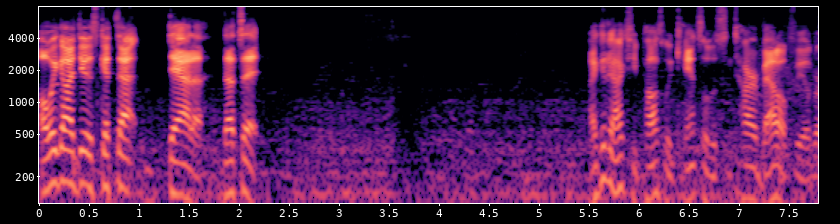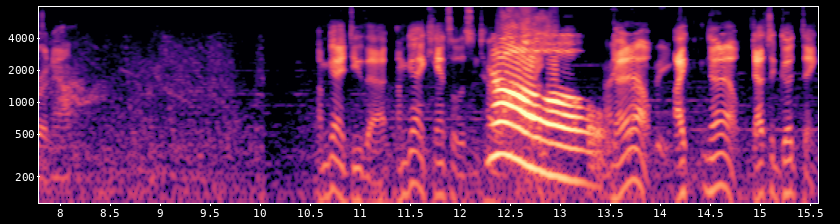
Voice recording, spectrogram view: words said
All we gotta do is get that data. That's it. I could actually possibly cancel this entire battlefield right now. I'm gonna do that. I'm gonna cancel this entire. No! No, no, no. I no, no. That's a good thing.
